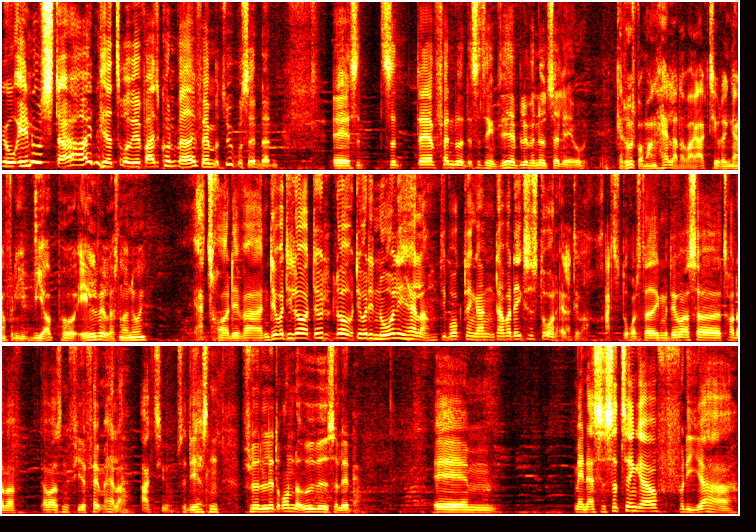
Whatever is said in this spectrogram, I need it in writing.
jo endnu større, end vi havde troet. Vi har faktisk kun været i 25 procent af den. Øh, så, så da jeg fandt ud af det, så tænkte jeg, det her bliver vi nødt til at lave. kan du huske, hvor mange haller, der var aktive dengang? Fordi vi er oppe på 11 eller sådan noget nu, ikke? Jeg tror, det var... Det var de, lå, det, lå, det var de nordlige haller, de brugte dengang. Der var det ikke så stort. Eller det var ret stort stadig, men det var så... Jeg tror, der var, der var sådan 4-5 haller aktive. Så de har sådan flyttet lidt rundt og udvidet sig lidt. Øhm, men altså, så tænker jeg jo, fordi jeg har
